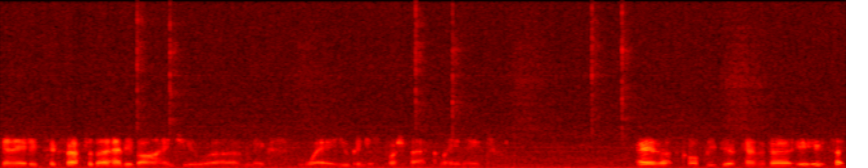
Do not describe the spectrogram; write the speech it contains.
Canada 86 after the heavy behind you uh, makes way, you can just push back lane 8. Hey, that's copy, dear Canada. 86.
